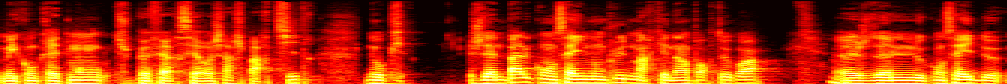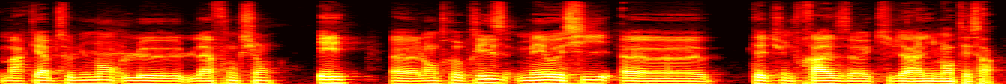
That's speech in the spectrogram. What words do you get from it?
mais concrètement, tu peux faire ces recherches par titre. Donc, je donne pas le conseil non plus de marquer n'importe quoi. Euh, je donne le conseil de marquer absolument le la fonction et euh, l'entreprise, mais aussi euh, peut-être une phrase qui vient alimenter ça.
